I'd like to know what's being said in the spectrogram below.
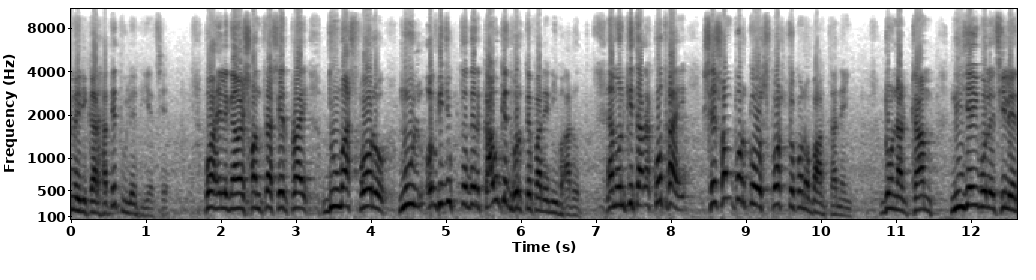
আমেরিকার হাতে তুলে দিয়েছে। পহেলগাঁওয়ে সন্ত্রাসের প্রায় দু মাস পরও মূল অভিযুক্তদের কাউকে ধরতে পারেনি ভারত। এমনকি তারা কোথায় সে সম্পর্কেও স্পষ্ট কোনো বার্তা নেই। ডোনাল্ড ট্রাম্প নিজেই বলেছিলেন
